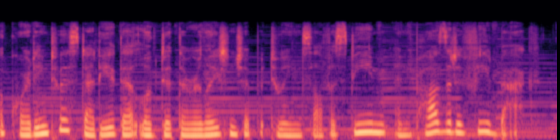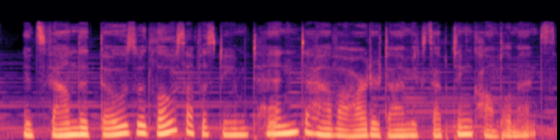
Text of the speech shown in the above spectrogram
According to a study that looked at the relationship between self-esteem and positive feedback, it's found that those with low self-esteem tend to have a harder time accepting compliments.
